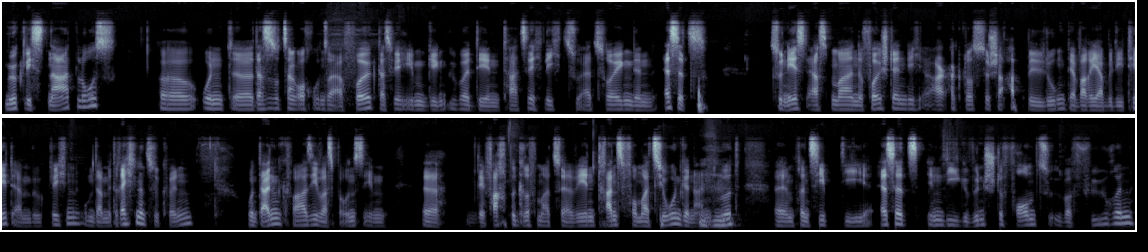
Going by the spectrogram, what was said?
möglichst nahtlos. Äh, und äh, das ist sozusagen auch unser Erfolg, dass wir eben gegenüber den tatsächlich zu erzeugenden Assets zunächst erstmal eine vollständig agnostische Abbildung der Variabilität ermöglichen, um damit rechnen zu können. Und dann quasi, was bei uns eben äh, den Fachbegriff mal zu erwähnen, Transformation genannt mhm. wird, äh, im Prinzip die Assets in die gewünschte Form zu überführen,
